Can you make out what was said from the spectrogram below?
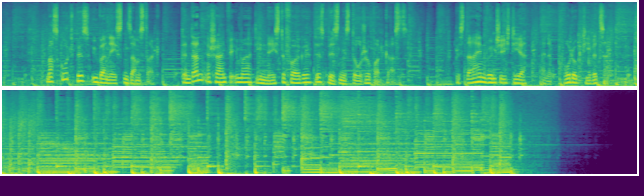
Mach's gut bis übernächsten Samstag, denn dann erscheint wie immer die nächste Folge des Business Dojo Podcasts. Bis dahin wünsche ich dir eine produktive Zeit.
